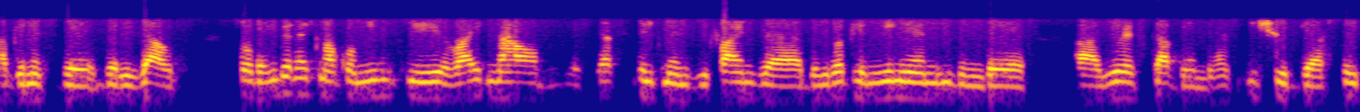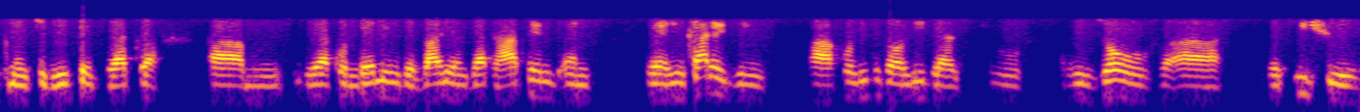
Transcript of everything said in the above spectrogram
against the, the results. So the international community right now, just statements, you find uh, the European Union, even the uh, U.S. government has issued their statements to the effect that uh, um, they are condemning the violence that happened and they are encouraging uh, political leaders to resolve uh, the issues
